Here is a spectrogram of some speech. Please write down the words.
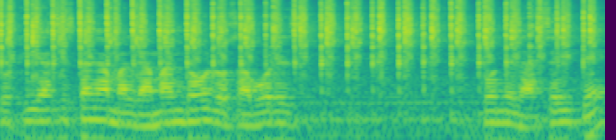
porque ya se están amalgamando los sabores con el aceite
